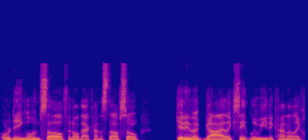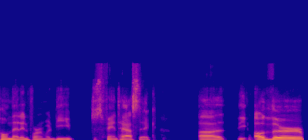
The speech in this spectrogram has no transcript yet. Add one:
over dangle himself and all that kind of stuff. So getting a guy like St. Louis to kind of like hone that in for him would be just fantastic. Uh, the other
